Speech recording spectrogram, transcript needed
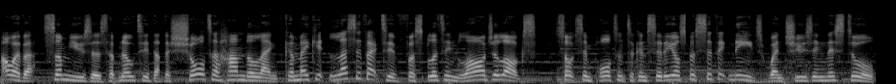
However, some users have noted that the shorter handle length can make it less effective for splitting larger logs, so it's important to consider your specific needs when choosing this tool.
